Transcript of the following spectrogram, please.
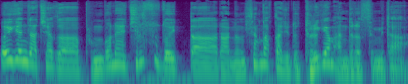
의견 자체가 분분해질 수도 있다라는 생각까지도 들게 만들었습니다.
